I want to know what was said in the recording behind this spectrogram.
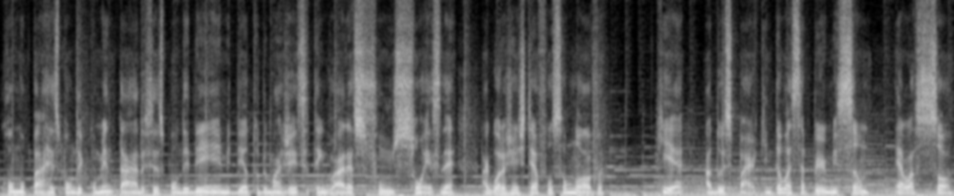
como para responder comentários, responder DM. Dentro de uma agência tem várias funções, né? Agora a gente tem a função nova, que é a do Spark. Então essa permissão, ela só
